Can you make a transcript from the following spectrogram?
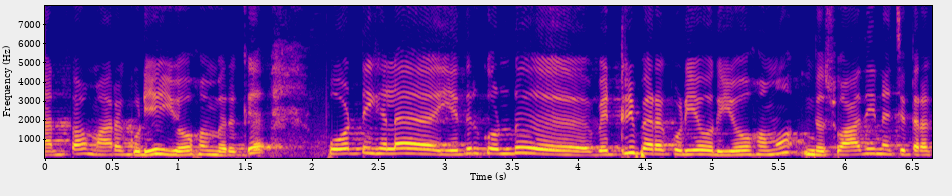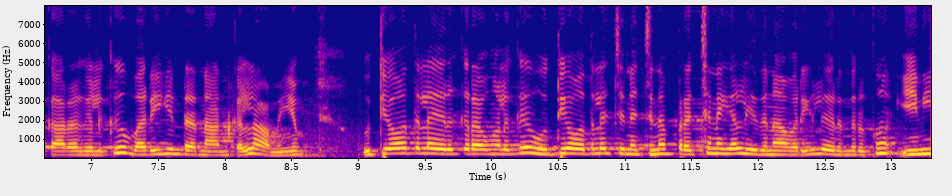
நட்பாக மாறக்கூடிய யோகம் இருக்குது போட்டிகளை எதிர்கொண்டு வெற்றி பெறக்கூடிய ஒரு யோகமும் இந்த சுவாதி நட்சத்திரக்காரர்களுக்கு வருகின்ற நாட்கள் அமையும். உத்தியோகத்தில் இருக்கிறவங்களுக்கு உத்தியோகத்தில் சின்ன சின்ன பிரச்சனைகள் இது நான் வரையில் இருந்திருக்கும். இனி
